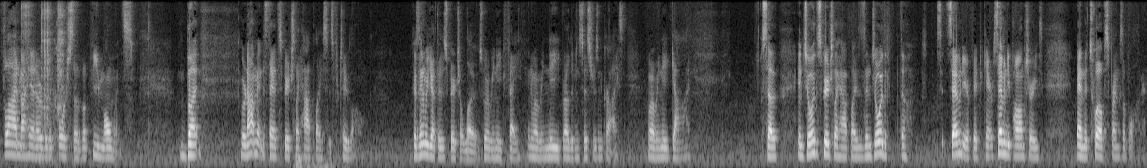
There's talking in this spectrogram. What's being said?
fly in my head over the course of a few moments. But we're not meant to stay at the spiritually high places for too long. Because then we go through the spiritual lows where we need faith and where we need brothers and sisters in Christ, where we need God. So enjoy the spiritually high places. Enjoy the, the 70 or 50, can't 70 palm trees and the 12 springs of water.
